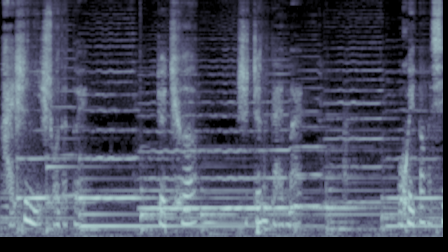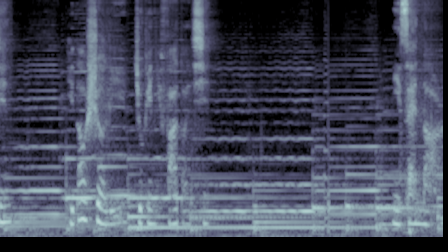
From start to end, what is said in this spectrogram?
还是你说的对，这车是真该买。我会当心，一到社里就给你发短信。你在哪儿？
